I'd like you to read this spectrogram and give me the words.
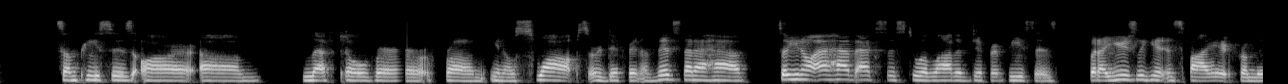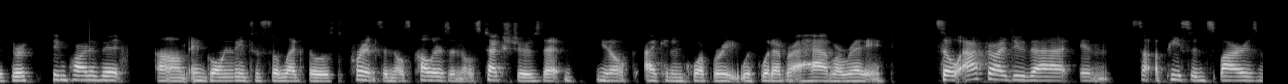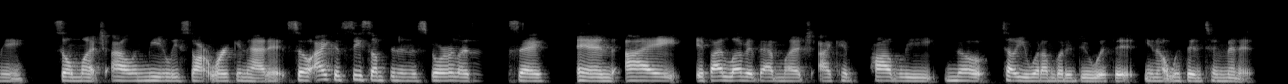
Some pieces are um, left over from, you know, swaps or different events that I have. So, you know, I have access to a lot of different pieces, but I usually get inspired from the thrifting part of it um, and going to select those prints and those colors and those textures that, you know, I can incorporate with whatever I have already. So after I do that and a piece inspires me so much, I'll immediately start working at it. So I could see something in the store, let's say, and I, if I love it that much, I could probably know, tell you what I'm going to do with it, you know, within 10 minutes.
